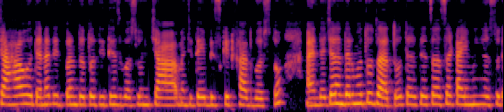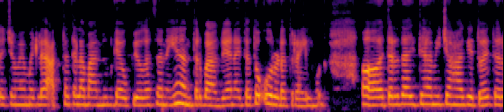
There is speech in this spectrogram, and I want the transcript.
चहा होते ना तिथपर्यंत तो तिथेच बसून चहा म्हणजे ते बिस्किट खात बसतो. आणि त्याच्यानंतर मग तो जातो. तर त्याचा असा टायमिंग असतो त्याच्यामुळे म्हटलं आत्ता त्याला बांधून काय उपयोगाचा नाही आहे नंतर बांधूया नाही तर तो ओरडत राहील मग. तर इथे आम्ही चहा घेतो आहे तर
